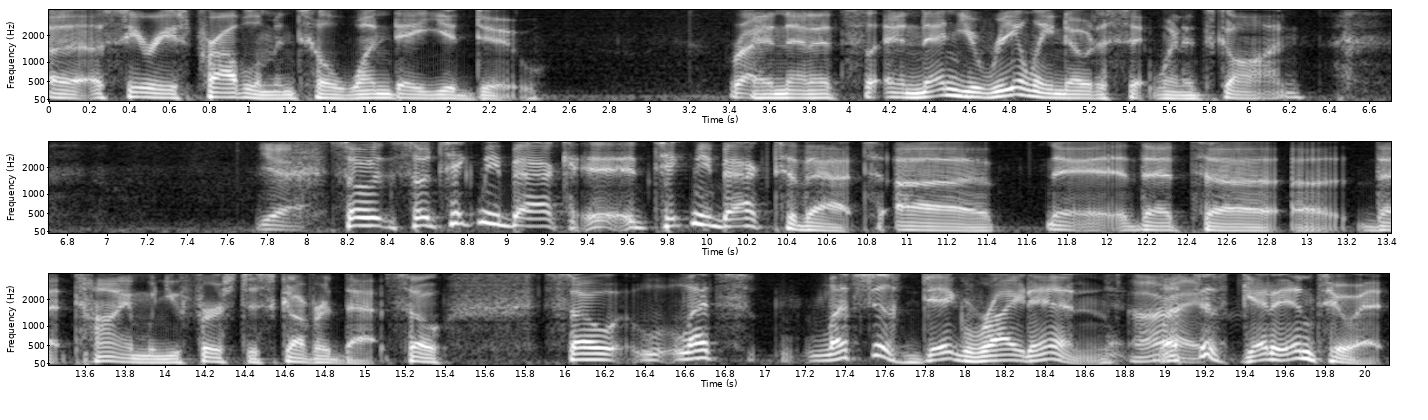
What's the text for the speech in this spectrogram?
a, a serious problem until one day you do, Right. and then it's and then you really notice it when it's gone. yeah. So so take me back eh, take me back to that uh, eh, that uh, uh, that time when you first discovered that. So so let's let's just dig right in. All let's right. just get into it.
